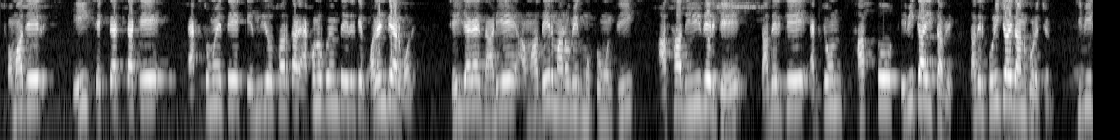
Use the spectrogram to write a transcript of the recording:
সমাজের এই সেক্টরটাকে এক সময়তে কেন্দ্রীয় সরকার এখনও পর্যন্ত এদেরকে ভলেন্টিয়ার বলে। সেই জায়গায় দাঁড়িয়ে আমাদের মানবিক মুখ্যমন্ত্রী আশা দিদিদেরকে তাদেরকে একজন স্বাস্থ্য সেবিকা হিসাবে তাদের পরিচয় দান করেছেন। সিভিক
